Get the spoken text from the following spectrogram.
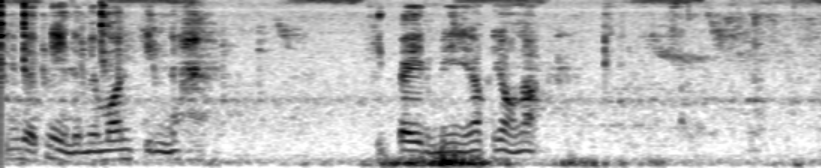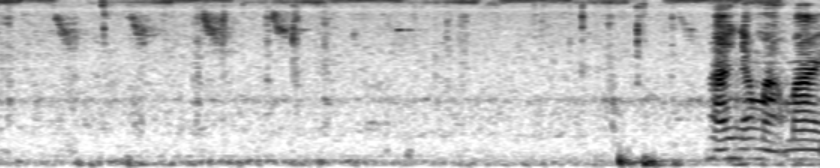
กินแบบนี้เดี๋ยวแม่มอนกินนะกินไปแบบนี้นะพี่น้องเนาะหายังมากมาย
